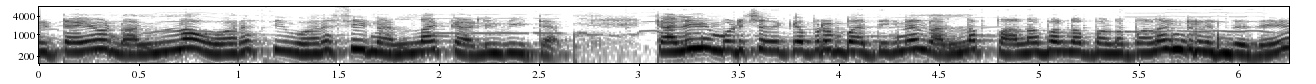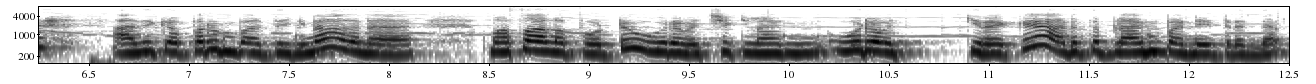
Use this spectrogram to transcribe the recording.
லிட்டையும் நல்லா உரசி உரசி நல்லா கழுவிட்டேன். கழுவி முடிச்சதுக்கப்புறம் பார்த்தீங்கன்னா நல்லா பளபள பளபளன்னு இருந்தது. அதுக்கப்புறம் பார்த்தீங்கன்னா அதில் மசாலா போட்டு ஊற வச்சுக்கலாம் ஊற வைக்கிறதுக்கு அடுத்து பிளான் பண்ணிகிட்டு இருந்தேன்.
